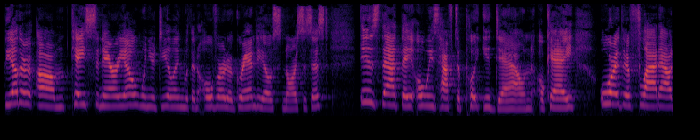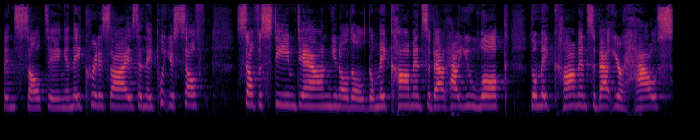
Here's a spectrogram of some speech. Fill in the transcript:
the other um, case scenario when you're dealing with an overt or grandiose narcissist is that they always have to put you down, okay? Or they're flat out insulting and they criticize and they put your self self-esteem down. You know they'll they'll make comments about how you look. They'll make comments about your house.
